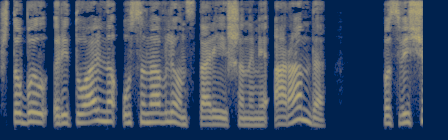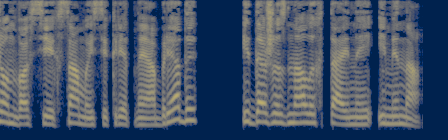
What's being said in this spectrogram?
что был ритуально усыновлен старейшинами Аранда, посвящен во все их самые секретные обряды и даже знал их тайные имена.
